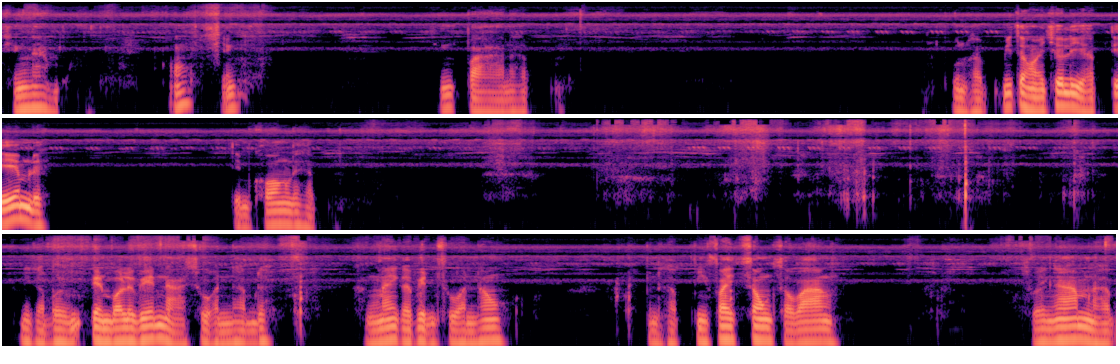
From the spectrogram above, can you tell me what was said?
เสียงน้ำอ๋อเสียงเสียงปลานะครับคุณครับมีแต่หอยเชอรี่ครับเต็มเลย เต็มคลองเลยครับนี่ก็เป็นบริเวณหน้าสวนนะครับเด้อข้างในก็เป็นสวนเฮาเป็นครับมีไฟส่องสว่าง สวยงามนะครับ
